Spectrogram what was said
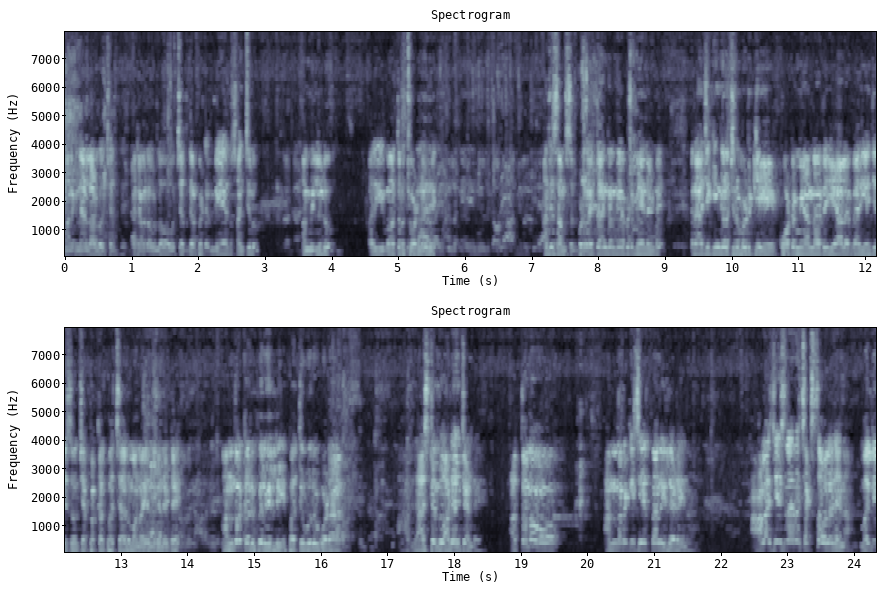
మనకి నెలల్లో వచ్చేది ఎరవరంలో వచ్చేది కాబట్టి మెయిన్ సంచులు ఆ మిల్లులు అది మాత్రం చూడండి అది. సమస్య. ఇప్పుడు రైతాంగం కాబట్టి మెయిన్ అండి. రాజకీయంగా వచ్చినప్పటికీ కూటమి అన్నది ఏళ్ళ ఏం చేసాం చెప్పక్కలు పచ్చాలు మనం ఎందుకంటే అందరూ కలిపి వెళ్ళి ప్రతి ఊరు కూడా లాస్ట్ టైం ఆలోచించండి. అతను అందరికీ చేతనాన్ని వెళ్ళాడు ఆయన. అలా చేసిన ఆయన సక్సెస్ అవ్వలేదు ఆయన. మళ్ళీ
